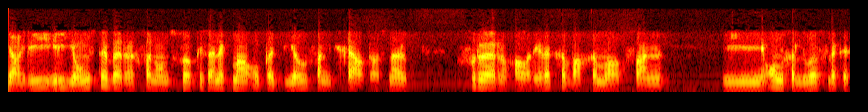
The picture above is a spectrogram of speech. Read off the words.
ja, hierdie hierdie jongste berig van ons fokus eintlik maar op 'n deel van die geld. Ons nou vroeër nogal redelik gewag gemaak van die ongelooflike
